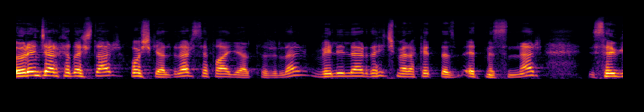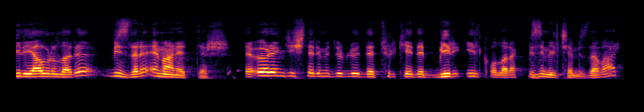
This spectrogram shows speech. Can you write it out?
Öğrenci arkadaşlar hoş geldiler, sefa getirdiler. Veliler de hiç merak etme- etmesinler. Sevgili yavruları bizlere emanettir. Ee, Öğrenci İşleri Müdürlüğü de Türkiye'de bir ilk olarak bizim ilçemizde var.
